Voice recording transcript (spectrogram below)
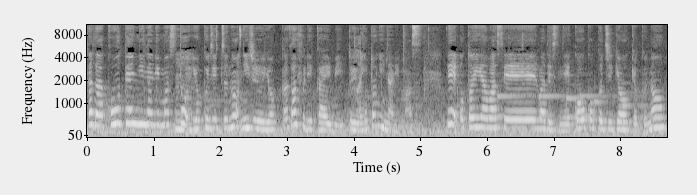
ただ好天になりますと、うん。翌日の24日が振り替え日ということになります、でお問い合わせはですね広告事業局の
